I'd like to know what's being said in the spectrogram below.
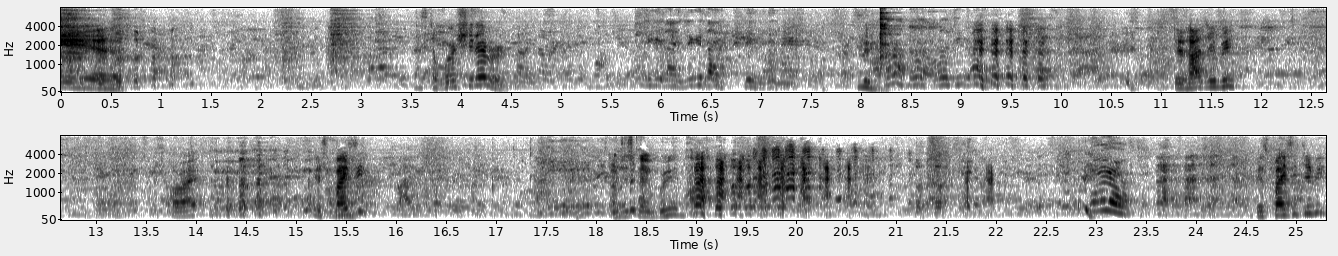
Yeah. That's the worst shit ever. Look at that, look at that. It's hot, JB? All right. It's spicy? I'm just can't breathe. Yeah. It's spicy, JB?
